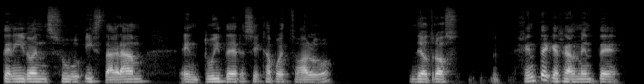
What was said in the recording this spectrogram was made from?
tenido en su Instagram, en Twitter, si es que ha puesto algo, de otros. Gente que realmente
